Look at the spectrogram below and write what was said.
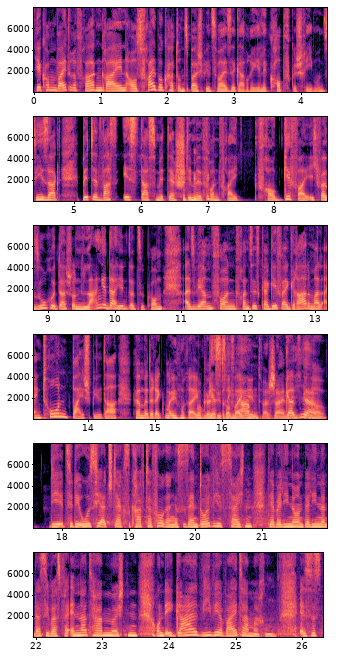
Hier kommen weitere Fragen rein. Aus Freiburg hat uns beispielsweise Gabriele Kopf geschrieben und sie sagt, bitte, was ist das mit der Stimme von Frau Giffey? Ich versuche da schon lange dahinter zu kommen. Also wir haben von Franziska Giffey gerade mal ein Tonbeispiel da. Hören wir direkt mal eben rein, Vom können Sie drauf eingehen. Abend wahrscheinlich. Ganz genau. Ja. Die CDU ist hier als stärkste Kraft hervorgegangen. Es ist ein deutliches Zeichen der Berliner und Berliner, dass sie was verändert haben möchten. Und egal, wie wir weitermachen, es ist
